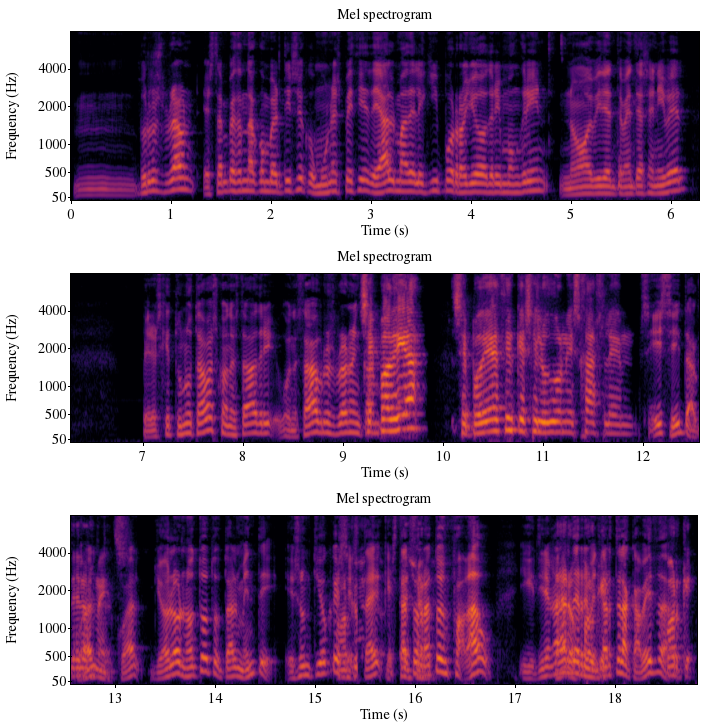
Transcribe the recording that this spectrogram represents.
mm, Bruce Brown está empezando a convertirse como una especie de alma del equipo, rollo Draymond Green, no evidentemente a ese nivel, pero es que tú notabas cuando estaba, cuando estaba Bruce Brown en Se campo... se podría decir que es el Udonis Haslem. Sí, sí, tal de cual, los tal Nets. cual. Yo lo noto totalmente. Es un tío que, se está, que está todo el rato enfadado y que tiene ganas Claro, de porque- reventarte la cabeza. Porque,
